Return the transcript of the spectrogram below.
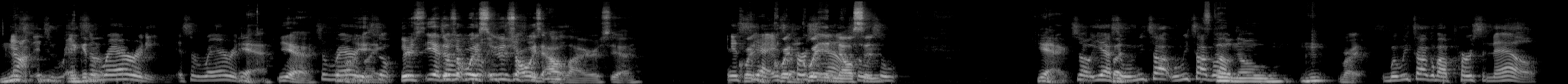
not it's, it's, like, it's it- a rarity. It's a rarity. Yeah, Yeah. It's a rarity. like- so There's yeah. There's So, you know, always there's it's- always it's outliers. Yeah. it's Quentin- yeah, it's Quentin- Quenton personnel. So- Nelson. So, yeah. so, yeah, so when we talk when we talk about no. mhm. Right. when we talk about personnel,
